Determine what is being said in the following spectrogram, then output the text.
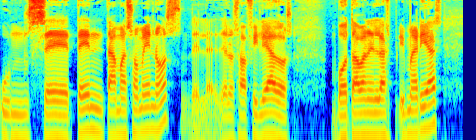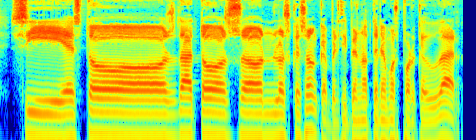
un 70 más o menos de, los afiliados votaban en las primarias. Si estos datos son los que son, que en principio no tenemos por qué dudar,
